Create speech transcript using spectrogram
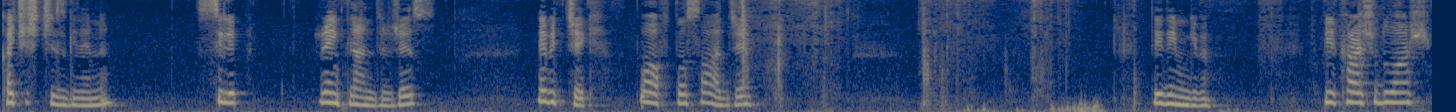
kaçış çizgilerini silip renklendireceğiz. Ve bitecek. Bu hafta sadece dediğim gibi bir karşı duvar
